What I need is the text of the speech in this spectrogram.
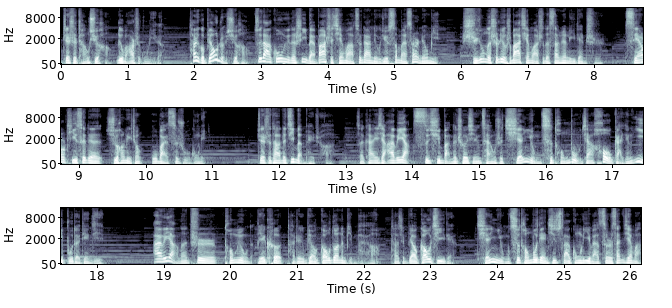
这是长续航六百二十公里的。它有个标准续航，最大功率呢是一百八十千瓦，最大扭矩三百三十牛米，使用的是六十八千瓦时的三元锂电池，CLTC 的续航里程五百四十五公里，这是它的基本配置啊。再看一下艾维亚四驱版的车型，采用是前永磁同步加后感应异步的电机。艾维亚呢是通用的，别克它这个比较高端的品牌啊，它是比较高级一点。前永磁同步电机最大功率一百四十三千瓦，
